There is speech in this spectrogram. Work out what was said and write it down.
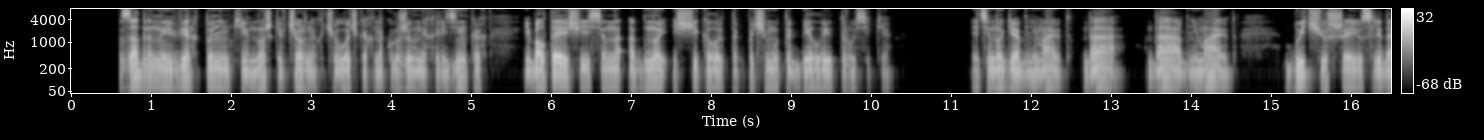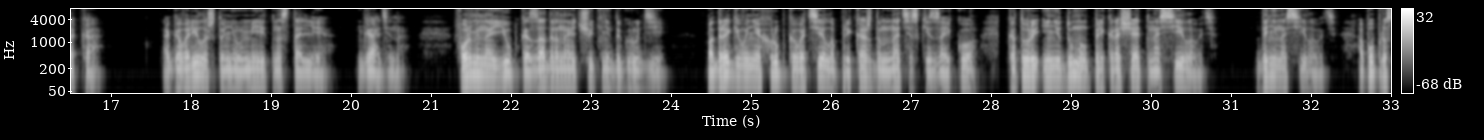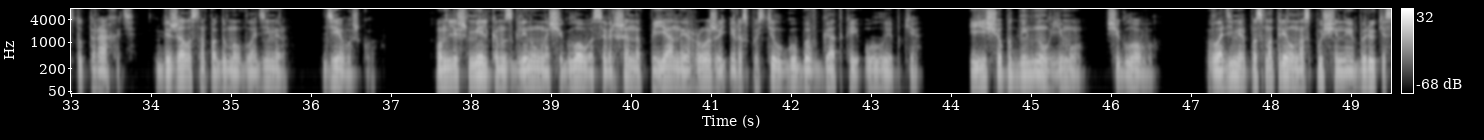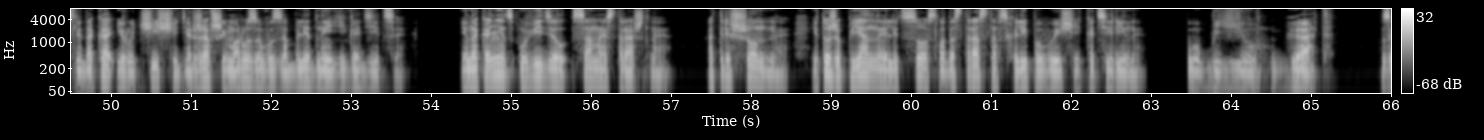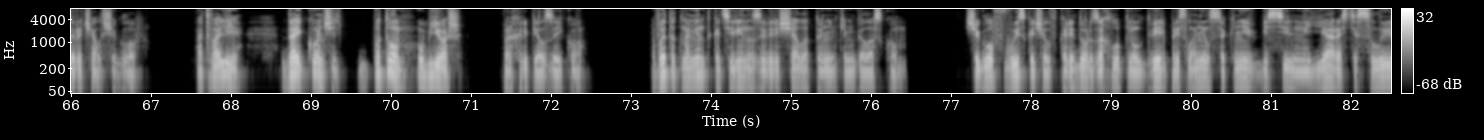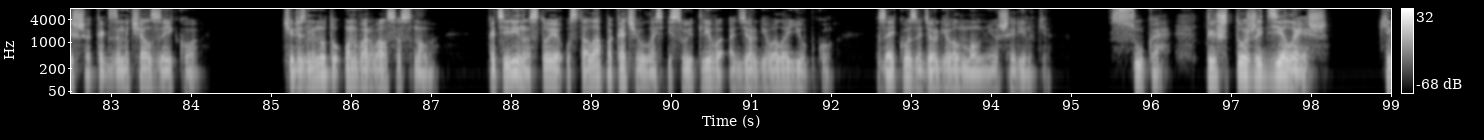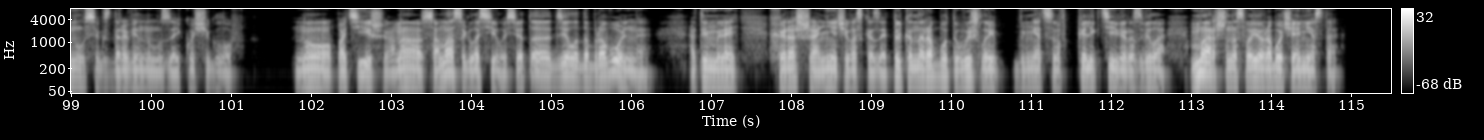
Задранные вверх тоненькие ножки в черных чулочках на кружевных резинках и болтающиеся на одной из щиколоток почему-то белые трусики. Эти ноги обнимают, да, да, обнимают, бычью шею следака. А говорила, что не умеет на столе. Гадина. Форменная юбка, задранная чуть не до груди. Подрагивание хрупкого тела при каждом натиске Зайко, который и не думал прекращать насиловать. Да не насиловать, а попросту трахать. Безжалостно подумал Владимир, девушку. Он лишь мельком взглянул на Щеглова совершенно пьяной рожей и распустил губы в гадкой улыбке. И еще подмигнул ему, Щеглову. Владимир посмотрел на спущенные брюки следака и ручище, державшие Морозову за бледные ягодицы. И, наконец, увидел самое страшное. Отрешенное и тоже пьяное лицо сладострастно всхлипывающей Катерины. «Убью, гад!» — зарычал Щеглов. «Отвали! Дай кончить, потом убьешь!» — прохрипел Зайко. В этот момент Катерина заверещала тоненьким голоском. Щеглов выскочил в коридор, захлопнул дверь, прислонился к ней в бессильной ярости, слыша, как замычал Зайко. Через минуту он ворвался снова. Катерина, стоя у стола, покачивалась и суетливо отдергивала юбку. Зайко задергивал молнию ширинки. «Сука, ты что же делаешь?» Кинулся к здоровенному Зайко Щеглов. «Но, потише, она сама согласилась, это дело добровольное. А ты, блядь, хороша, нечего сказать. Только на работу вышла и, блядь, в коллективе развела. Марш на свое рабочее место.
